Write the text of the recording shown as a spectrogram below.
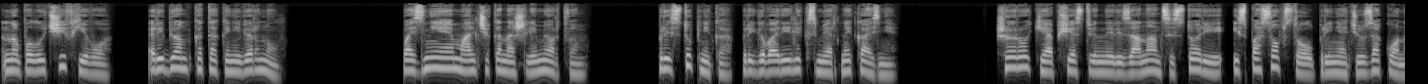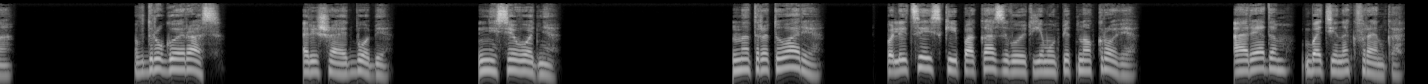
но, получив его, ребенка так и не вернул. Позднее мальчика нашли мертвым. Преступника приговорили к смертной казни. Широкий общественный резонанс истории и способствовал принятию закона. «В другой раз», — решает Бобби. «Не сегодня». На тротуаре полицейские показывают ему пятно крови, а рядом — ботинок Фрэнка.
